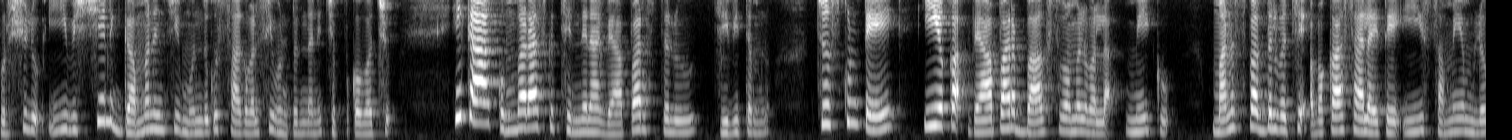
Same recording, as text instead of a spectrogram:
పురుషులు ఈ విషయాన్ని గమనించి ముందుకు సాగవలసి ఉంటుందని చెప్పుకోవచ్చు. ఇక కుంభరాశికి చెందిన వ్యాపారస్తులు జీవితంలో చూసుకుంటే ఈ యొక్క వ్యాపార భాగస్వాముల వల్ల మీకు మనస్పర్ధలు వచ్చే అవకాశాలు అయితే ఈ సమయంలో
